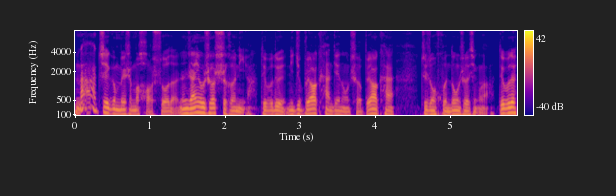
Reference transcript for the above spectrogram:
那这个没什么好说的。那燃油车适合你啊，对不对？你就不要看电动车，不要看这种混动车型了，对不对？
